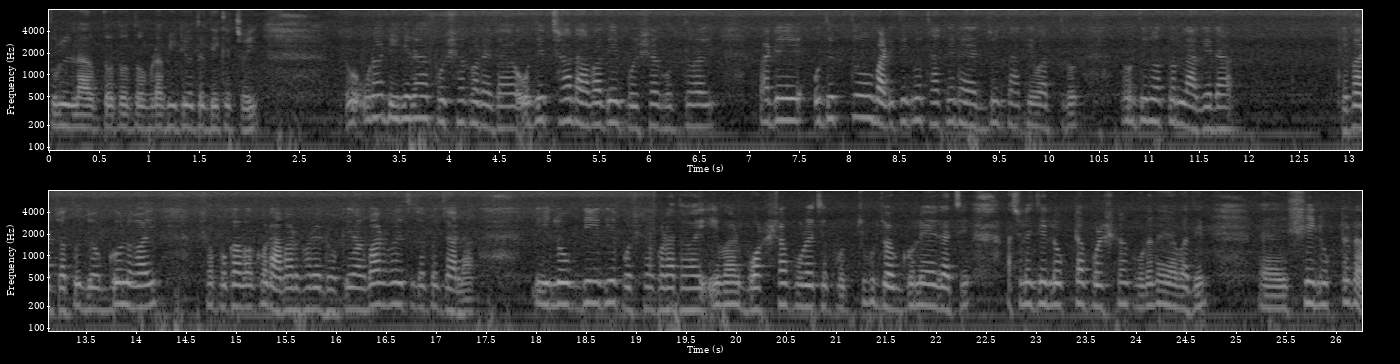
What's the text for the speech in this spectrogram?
তুললাম, তো তো তোমরা ভিডিওতে দেখেছই। তো ওরা নিজেরা পরিষ্কার করে না, ওদের ছাড় আমাদের পরিষ্কার করতে হয়। মানে ওদের তো বাড়ি থেকেও থাকে না, একজন থাকে মাত্র ওদের অত লাগে না। এবার যত জঙ্গল হয়, সব পোকামাকড় আমার ঘরে ঢোকে, আমার হয়েছে যত জ্বালা। এই লোক দিয়ে দিয়ে পরিষ্কার করাতে হয়। এবার বর্ষা পড়েছে, প্রচুর জঙ্গল হয়ে গেছে। আসলে যে লোকটা পরিষ্কার করে দেয় আমাদের সেই লোকটা না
